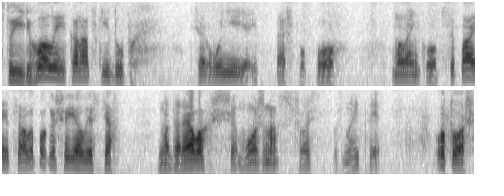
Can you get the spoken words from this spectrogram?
Стоїть голий канадський дуб. Червоніє і теж по, по маленько обсипається, але поки що є листя на деревах, ще можна щось знайти. Отож,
